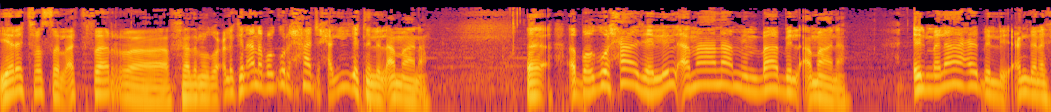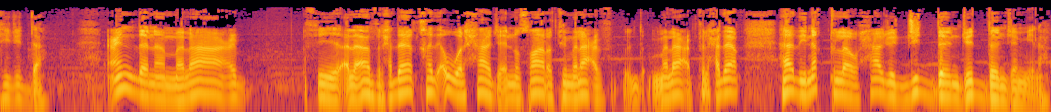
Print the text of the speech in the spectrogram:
يا ريت تفصل أكثر آه، في هذا الموضوع. لكن أنا بقول حاجة حقيقة للأمانة. أبغى أقول حاجة للأمانة من باب الأمانة. الملاعب اللي عندنا في جدة. عندنا ملاعب في الآن في الحدائق. هذه أول حاجة إنه صارت في ملاعب ملاعب في الحدائق. هذه نقلة وحاجة جدا جدا جميلة.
